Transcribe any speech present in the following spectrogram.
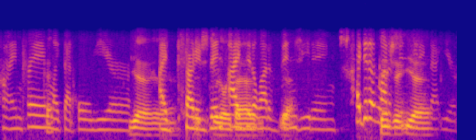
time frame, like that whole year. Yeah, yeah. I started binge. really I did a lot of Yeah. binge eating. I did a lot Binge of binge yeah. eating that year.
